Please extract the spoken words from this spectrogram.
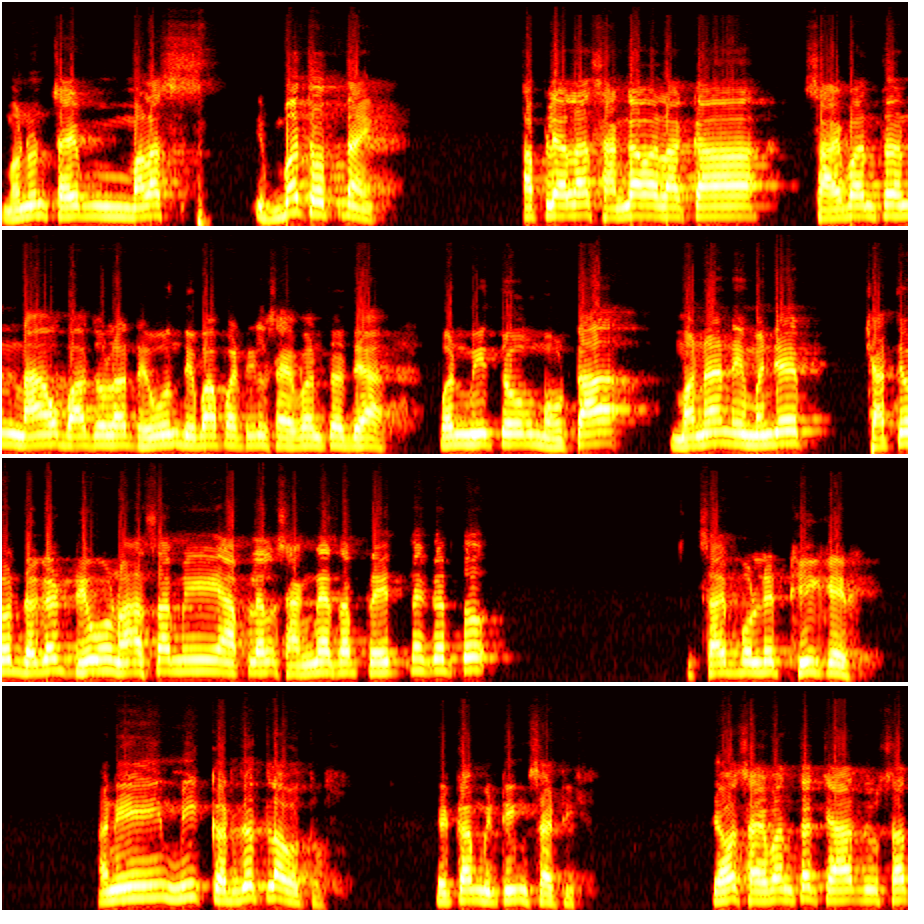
म्हणून साहेब मला स- हिंमत होत नाही. आपल्याला सांगावाला का? साहेबांचं नाव बाजूला ठेवून दिबा पाटील साहेबांचं द्या. पण मी तो मोठा मनाने म्हणजे छातीवर दगड ठेवून असा मी आपल्याला सांगण्याचा प्रयत्न करतो. साहेब बोलले ठीक आहे. आणि मी कर्जतला होतो एका मिटिंगसाठी तेव्हा साहेबांचा चार दिवसात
